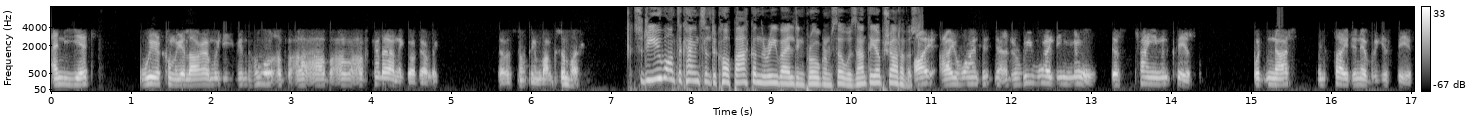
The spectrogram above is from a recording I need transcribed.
And yet, we're coming along and we the whole of, of, of, of Killarney derelict. There is something wrong somewhere. So, do you want the council to cut back on the rewilding programme? So, is that the upshot of it? I, I want it, uh, the rewilding, no. There's time and place, but not inside in every estate.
